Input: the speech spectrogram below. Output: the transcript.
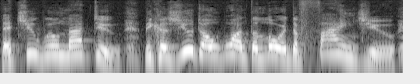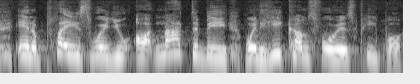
that you will not do because you don't want the Lord to find you in a place where you ought not to be when He comes for His people.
